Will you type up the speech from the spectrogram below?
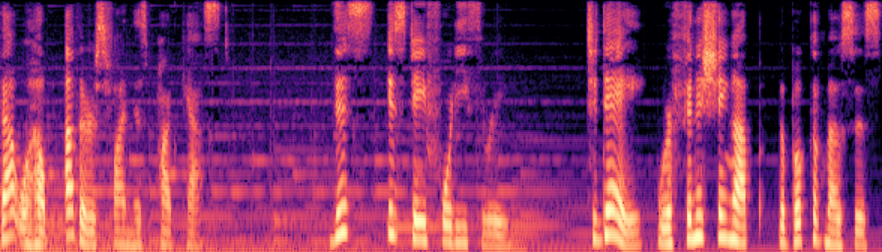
That will help others find this podcast. This is day 43. Today, we're finishing up the book of Moses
